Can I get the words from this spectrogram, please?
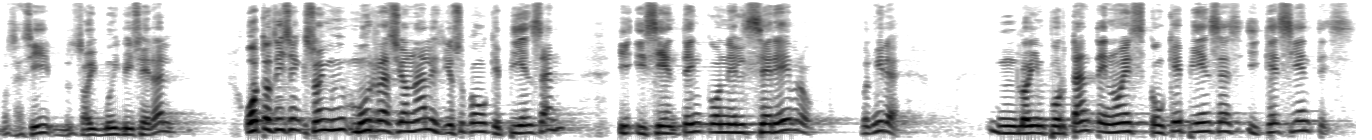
Pues así, soy muy visceral. Otros dicen que son muy, muy racionales. Yo supongo que piensan y, y sienten con el cerebro. Pues mira, lo importante no es con qué piensas y qué sientes.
